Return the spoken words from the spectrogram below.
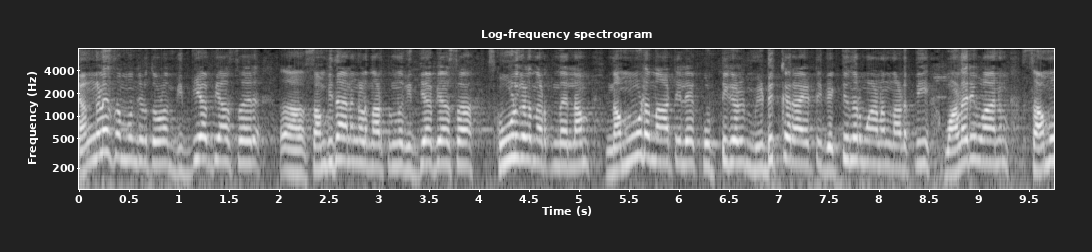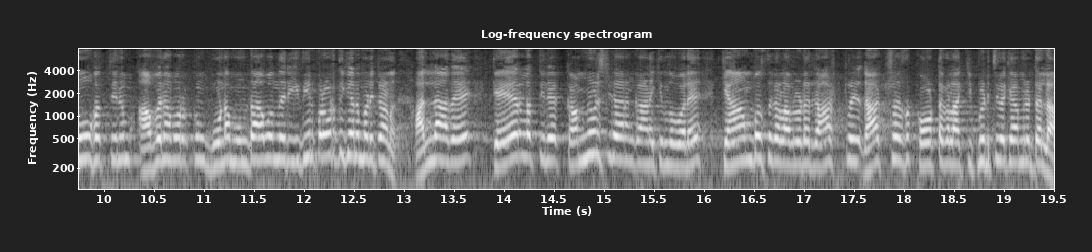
ഞങ്ങളെ സംബന്ധിച്ചിടത്തോളം വിദ്യാഭ്യാസ സംവിധാനങ്ങൾ നടത്തുന്ന വിദ്യാഭ്യാസ സ്കൂളുകൾ നടത്തുന്നതെല്ലാം നമ്മുടെ നാട്ടിലെ കുട്ടികൾ മിടുക്കരായിട്ട് വ്യക്തി നിർമ്മാണം നടത്തി വളരുവാനും സമൂഹത്തിനും അവനവർക്കും ഗുണമുണ്ടാവുന്ന രീതിയിൽ പ്രവർത്തിക്കാനും വേണ്ടിയിട്ടാണ്. അല്ലാതെ കേരളത്തിലെ കമ്മ്യൂണിസ്റ്റുകാരൻ കാണിക്കുന്ന പോലെ ക്യാമ്പസുകൾ അവരുടെ രാഷ്ട്രീയ രാക്ഷസ കോട്ടകളാക്കി പിടിച്ചു വെക്കാൻ വേണ്ടിയിട്ടല്ല.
